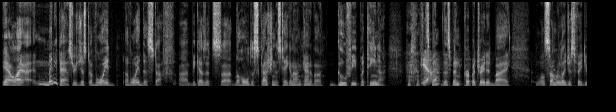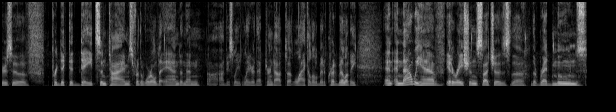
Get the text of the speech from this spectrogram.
Yeah, well, I, many pastors just avoid avoid this stuff uh, because it's uh, the whole discussion has taken on kind of a goofy patina that's yeah. been that's been perpetrated by well, some religious figures who have predicted dates and times for the world to end, and then uh, obviously later that turned out to lack a little bit of credibility. And and now we have iterations such as the the red moons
